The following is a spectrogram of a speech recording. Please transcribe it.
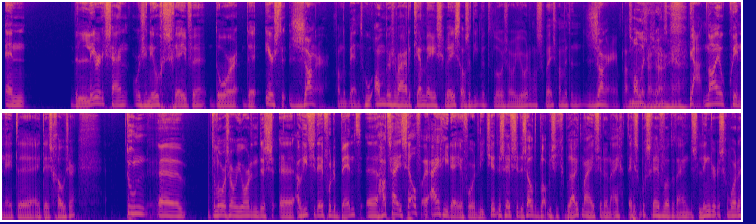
En de lyrics zijn origineel geschreven door de eerste zanger van de band. Hoe anders waren de Cranberries geweest als het niet met Dolores O'Riordan was geweest, maar met een zanger in plaats van een zanger, Ja, Niall Quinn heet, eh, heet deze gozer. Toen eh Dolores O'Riordan dus eh, auditie deed voor de band, had zij zelf haar eigen ideeën voor het liedje. Dus heeft ze dezelfde bladmuziek gebruikt, maar heeft ze er een eigen tekst op geschreven, wat uiteindelijk dus Linger is geworden.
